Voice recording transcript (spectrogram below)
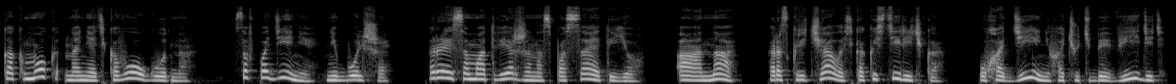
как мог нанять кого угодно. Совпадение, не больше. Рэй самоотверженно спасает ее, а она раскричалась, как истеричка. «Уходи, не хочу тебя видеть!»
